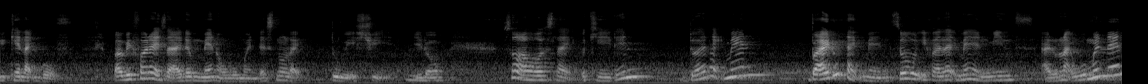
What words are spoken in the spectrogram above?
you can like both. But before that it's like either man or woman there's no like two way street you know? So I was like okay then do I like men but I don't like men so if I like men means I don't like women then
